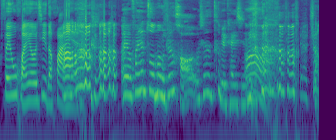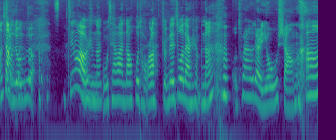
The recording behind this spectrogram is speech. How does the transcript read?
飞屋环游记》的画面。哎呦，发现做梦真好，我现在特别开心，想想就乐。金老师呢？五千万到户头了，准备做点什么呢？我突然有点忧伤啊，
